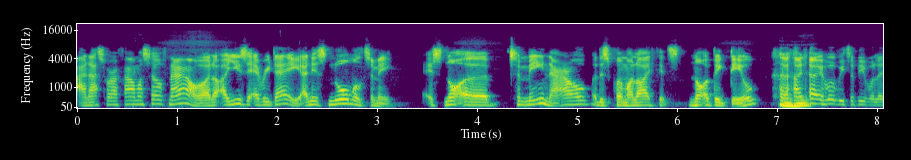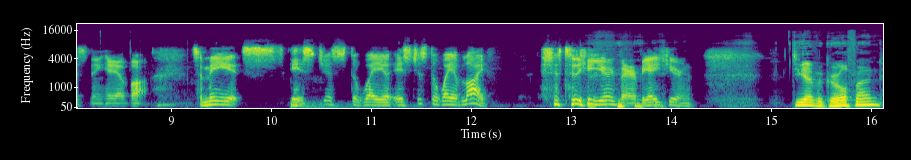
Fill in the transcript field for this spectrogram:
And that's where I found myself now. I, I use it every day. And it's normal to me. It's not a, to me now, at this point in my life, it's not a big deal. Mm-hmm. I know it will be to people listening here, but to me, it's, it's just a way, it's just a way of life. to the urine therapy, aged urine. Do you have a girlfriend?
